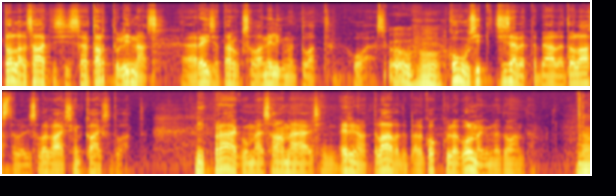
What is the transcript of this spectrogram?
tollal saadi siis äh, Tartu linnas äh, reisijate arvuks sada nelikümmend tuhat hooajas uhuh. kogu sit-, sisevete peale tol aastal oli sada kaheksakümmend kaheksa tuhat. nii, praegu me saame siin erinevate laevade peale kokku üle kolmekümne tuhande. no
